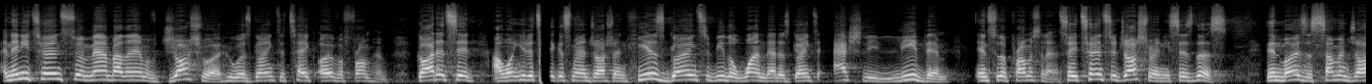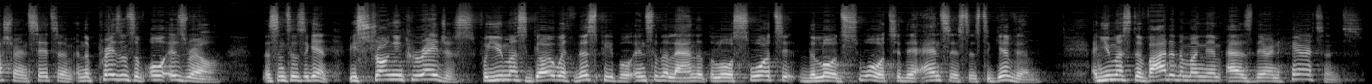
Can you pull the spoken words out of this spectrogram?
And then he turns to a man by the name of Joshua who was going to take over from him. God had said, I want you to take this man Joshua, and he is going to be the one that is going to actually lead them into the promised land. So he turns to Joshua and he says this. Then Moses summoned Joshua and said to him, in the presence of all Israel, listen to this again, be strong and courageous, for you must go with this people into the land that the Lord swore to, the Lord swore to their ancestors to give them. And you must divide it among them as their inheritance.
